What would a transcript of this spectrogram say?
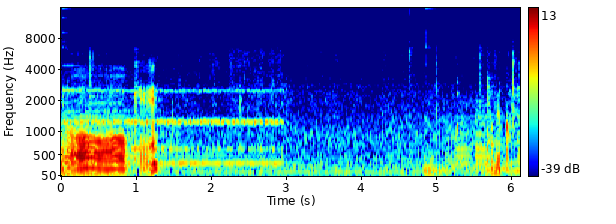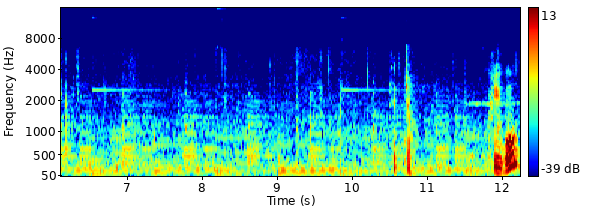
이렇게 접을 겁니다. 됐죠? 그리고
